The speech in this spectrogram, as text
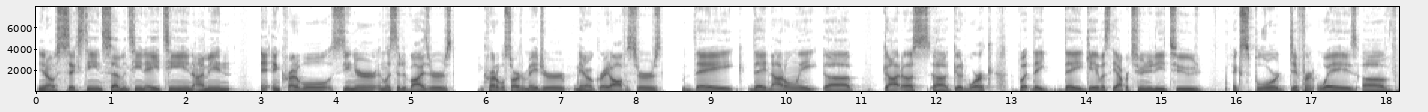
you know 16, 17, 18. I mean, incredible senior enlisted advisors incredible sergeant major, you know, great officers. They they not only uh, got us uh, good work, but they they gave us the opportunity to explore different ways of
